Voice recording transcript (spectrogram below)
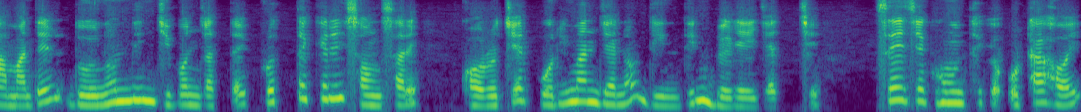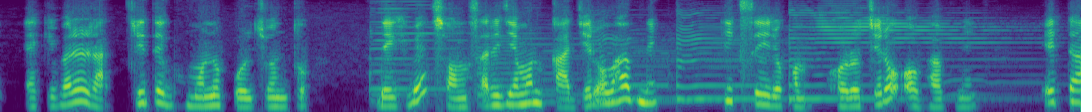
আমাদের দৈনন্দিন জীবনযাত্রায় প্রত্যেকেরই সংসারে খরচের পরিমাণ যেন দিন দিন বেড়েই যাচ্ছে। সেই যে ঘুম থেকে ওঠা হয়, একেবারে রাত্রিতে ঘুমানো পর্যন্ত। দেখবে সংসারে যেমন কাজের অভাব নেই, ঠিক সেই রকম খরচেরও অভাব নেই। এটা,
